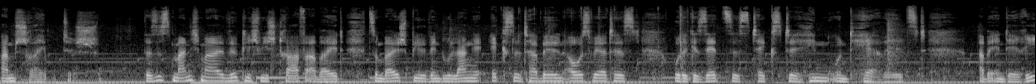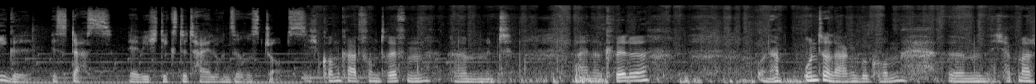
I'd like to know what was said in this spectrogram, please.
am Schreibtisch. Das ist manchmal wirklich wie Strafarbeit, zum Beispiel wenn du lange Excel-Tabellen auswertest oder Gesetzestexte hin und her wälzt. Aber in der Regel ist das der wichtigste Teil unseres Jobs. Ich komme gerade vom Treffen ähm, mit einer Quelle und habe Unterlagen bekommen. Ähm, ich habe mal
